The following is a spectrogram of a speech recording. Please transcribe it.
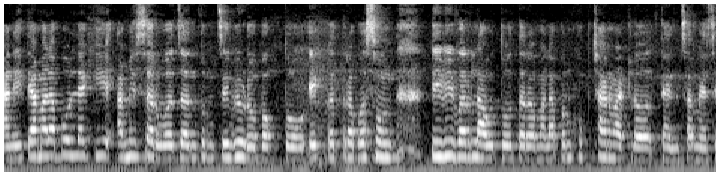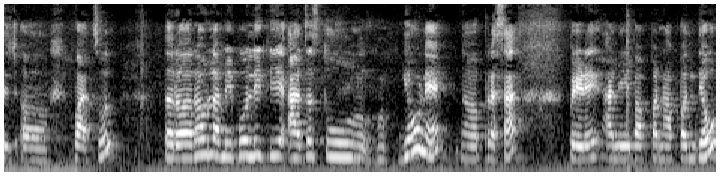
आणि त्या मला बोलल्या की आम्ही सर्वजण तुमचे व्हिडिओ बघतो एकत्र बसून टी व्हीवर लावतो. तर मला पण खूप छान वाटलं त्यांचा मेसेज वाचून. तर राहुला मी बोलली की आजच तू घेऊन ये प्रसाद पेढे आणि बाप्पांना आपण देऊ.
